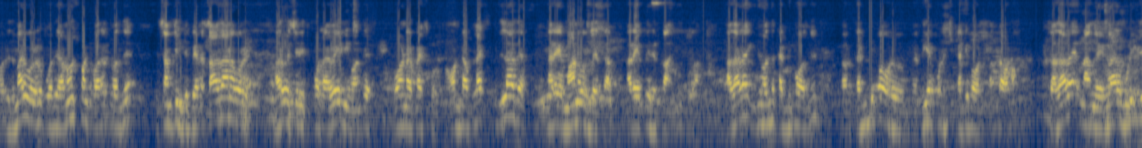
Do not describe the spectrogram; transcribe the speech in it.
ஒரு இது மாதிரி ஒரு ஒரு அனௌன்ஸ்மெண்ட் வர்றது வந்து சம்திங் டிஃபர் சாதாரண ஒரு அறுவை சிகிச்சை போட்டாவே நீ வந்து ஒன் ஆஃப் லேக்ஸ் கொடுக்கணும். ஒன் ஆஃப் லேக்ஸ் இல்லாத நிறைய மாணவர்கள் இருக்காங்க. நிறைய பேர் இருக்காங்க. அதனால் இது வந்து கண்டிப்பாக வந்து அவர் கண்டிப்பாக ஒரு வியப்புணர்ச்சி கண்டிப்பாக அவர் வந்தாகணும். ஸோ அதால் நாங்கள் எங்களால் முடிஞ்ச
